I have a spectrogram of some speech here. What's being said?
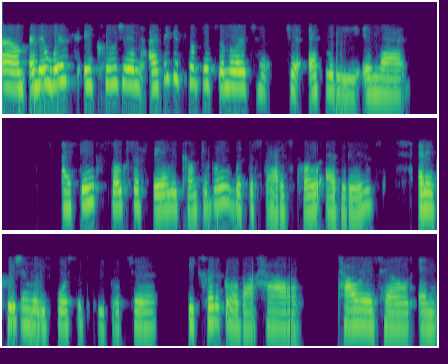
Um, and then with inclusion, I think it's something similar to, to equity in that I think folks are fairly comfortable with the status quo as it is, and inclusion really forces people to be critical about how power is held and,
